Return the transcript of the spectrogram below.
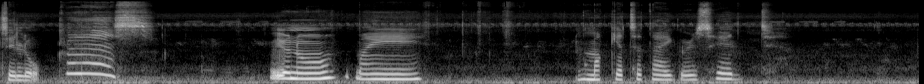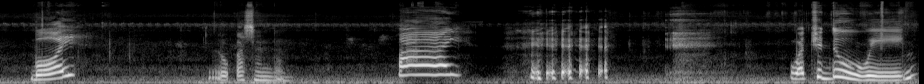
Si Lucas. Ayun o, may umakyat sa tiger's head. Boy? Lucas nandun. Hi! What you doing?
